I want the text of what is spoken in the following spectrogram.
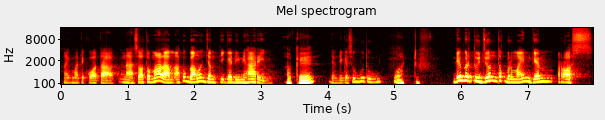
menikmati kuota. Nah, suatu malam aku bangun jam 3 dini hari. Oke. Jam 3 subuh tuh. Waduh. Dia bertujuan untuk bermain game ROS.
